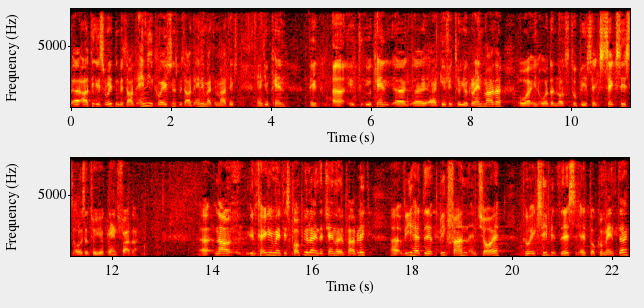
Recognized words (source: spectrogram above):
uh, article is written without any equations, without any mathematics, and you can uh, you can uh, uh, give it to your grandmother, or in order not to be sex sexist, also to your grandfather. Uh, now, entanglement is popular in the general public. we had the big fun and joy to exhibit this at Documenta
